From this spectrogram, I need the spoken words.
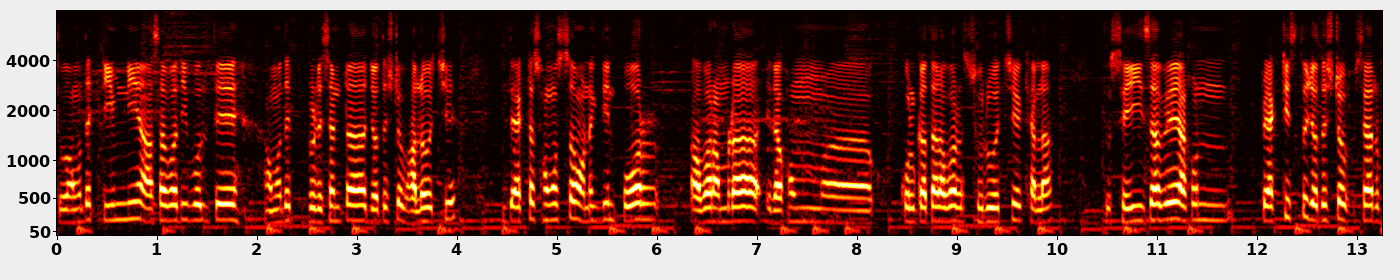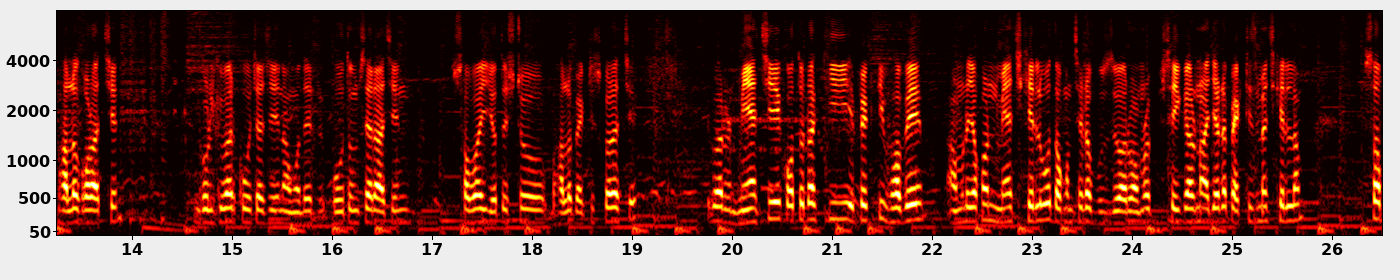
তো আমাদের টিম নিয়ে আশাবাদী বলতে আমাদের প্রিপারেশনটা যথেষ্ট ভালো হচ্ছে। কিন্তু একটা সমস্যা অনেক দিন পর আবার আমরা এরকম কলকাতার আবার শুরু হচ্ছে খেলা। তো সেই হিসাবে এখন প্র্যাকটিস তো যথেষ্ট স্যার ভালো করাচ্ছেন। গোলকিপার কোচ আছেন, আমাদের গৌতম স্যার আছেন, সবাই যথেষ্ট ভালো প্র্যাকটিস করাচ্ছে। এবার ম্যাচে কতটা কি এফেক্টিভ হবে, আমরা যখন ম্যাচ খেলব তখন সেটা বুঝতে পারব। আমরা সেই কারণে আজ একটা প্র্যাকটিস ম্যাচ খেললাম। সব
